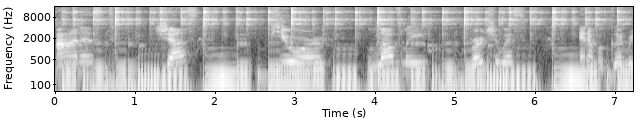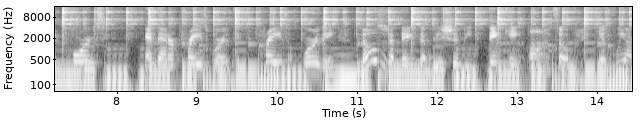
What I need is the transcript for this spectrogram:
honest, just, pure, lovely, virtuous, and of a good report and that are praiseworthy praiseworthy those are the things that we should be thinking on so if we are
